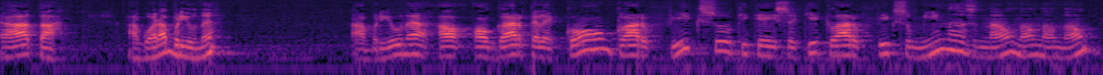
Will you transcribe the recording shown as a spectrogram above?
Ah, tá. Agora abriu, né? Abriu, né? Algar Telecom, Claro Fixo, o que, que é isso aqui? Claro Fixo Minas, não, não, não, não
